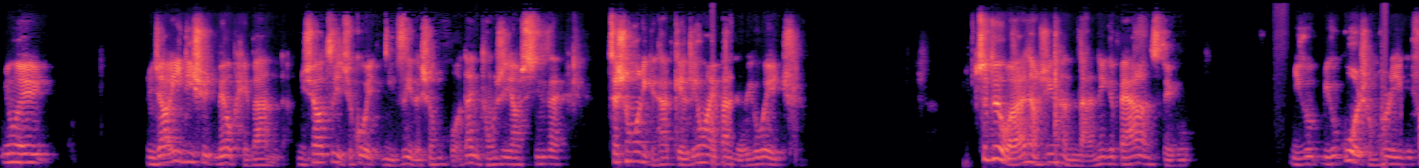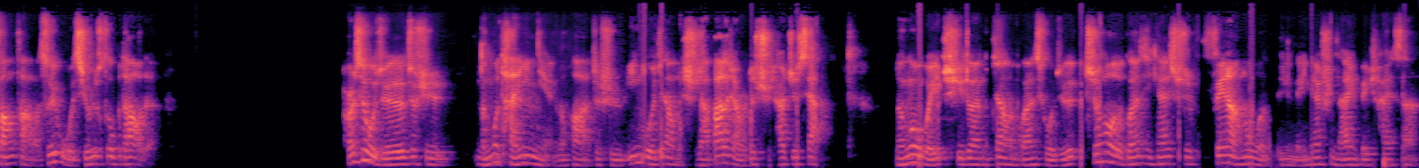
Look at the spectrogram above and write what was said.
因为你知道异地是没有陪伴的，你需要自己去过你自己的生活，但你同时要心在在生活里给他给另外一半留一个位置。这对我来讲是一个很难的一个 balance 的一个一个一个过程或者一个方法了，所以我其实是做不到的。而且我觉得就是能够谈一年的话，就是英国这样的时差八个小时的时差之下。能够维持一段这样的关系，我觉得之后的关系应该是非常的稳定的，应该是难以被拆散。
